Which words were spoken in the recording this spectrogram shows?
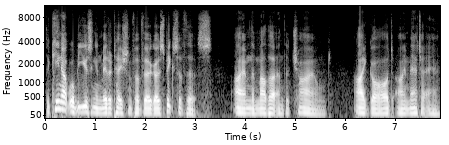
The keynote we'll be using in meditation for Virgo speaks of this. I am the mother and the child. I, God, I matter am.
